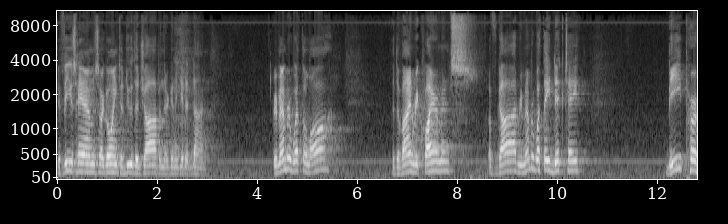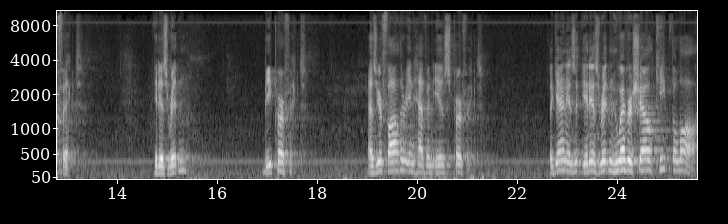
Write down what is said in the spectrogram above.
if these hands are going to do the job and they're going to get it done. Remember what the law, the divine requirements of God, remember what they dictate? Be perfect. It is written. Be perfect, as your Father in heaven is perfect. Again, it is written, Whoever shall keep the law,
